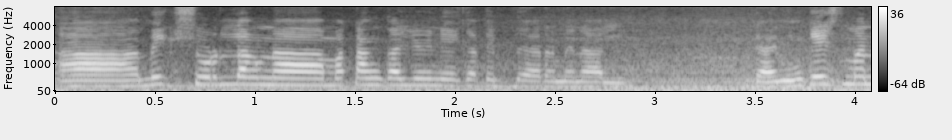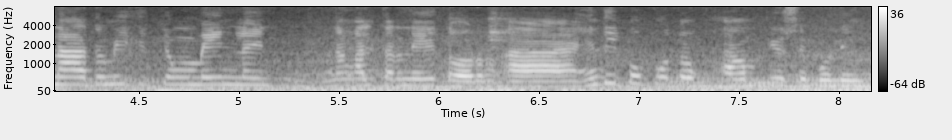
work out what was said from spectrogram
ah make sure lang na matanggal yung negative terminal. Yan, in case man na dumikit yung main line ng alternator, ah, hindi puputok ang fusible link.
